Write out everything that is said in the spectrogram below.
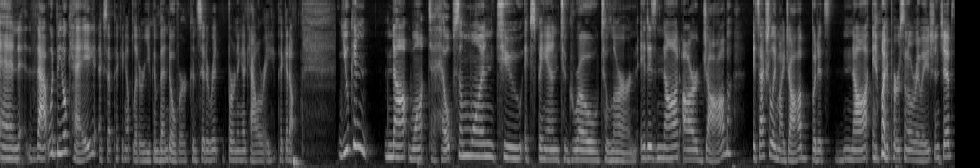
And that would be okay, except picking up litter. You can bend over, consider it burning a calorie, pick it up. You can not want to help someone to expand, to grow, to learn. It is not our job it's actually my job, but it's not in my personal relationships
